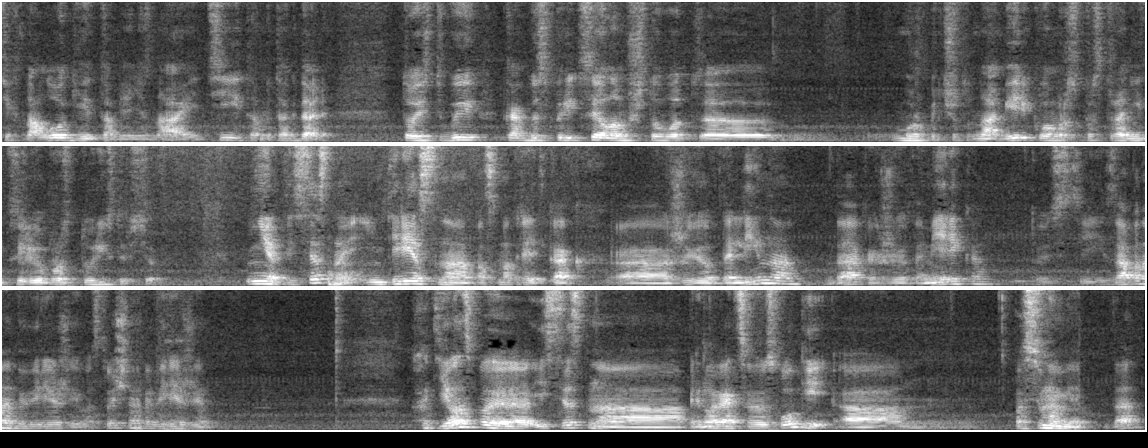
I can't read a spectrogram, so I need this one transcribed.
технологии, там, я не знаю, IT там, и так далее. То есть вы как бы с прицелом, что вот, э, может быть, что-то на Америку вам распространится, или вы просто турист и все. Нет, естественно, интересно посмотреть, как э, живет долина, да, как живет Америка, то есть и западное побережье, и восточное побережье. Хотелось бы, естественно, предлагать свои услуги э, по всему миру, да.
